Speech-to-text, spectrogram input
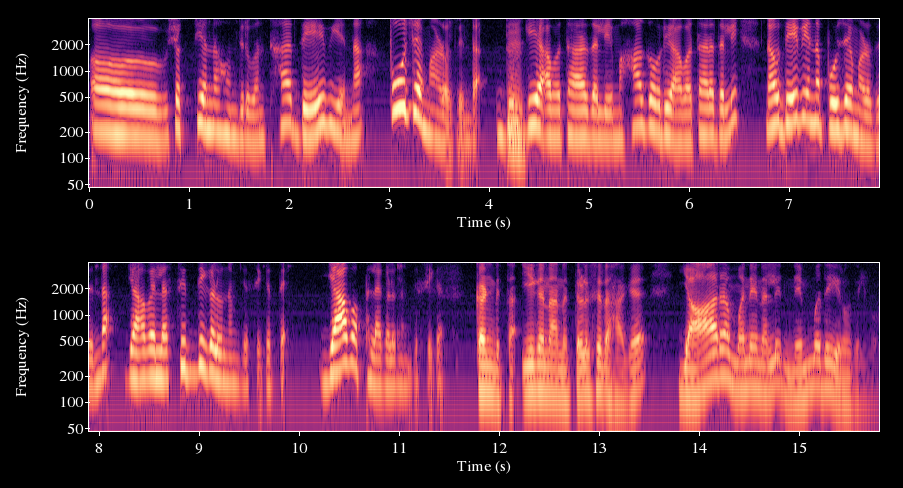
ಆ, ಶಕ್ತಿಯನ್ನ ಹೊಂದಿರುವಂತಹ ದೇವಿಯನ್ನ ಪೂಜೆ ಮಾಡೋದ್ರಿಂದ ದುರ್ಗೆಯ ಅವತಾರದಲ್ಲಿ ಮಹಾಗೌರಿಯ ಅವತಾರದಲ್ಲಿ ನಾವು ದೇವಿಯನ್ನ ಪೂಜೆ ಮಾಡೋದ್ರಿಂದ ಯಾವೆಲ್ಲ ಸಿದ್ಧಿಗಳು ನಮಗೆ ಸಿಗುತ್ತೆ ಯಾವ ಫಲಗಳು ನಮಗೆ ಸಿಗುತ್ತೆ? ಖಂಡಿತ. ಈಗ ನಾನು ತಿಳಿಸಿದ ಹಾಗೆ ಯಾರ ಮನೆಯಲ್ಲಿ ನೆಮ್ಮದಿ ಇರೋದಿಲ್ವೋ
